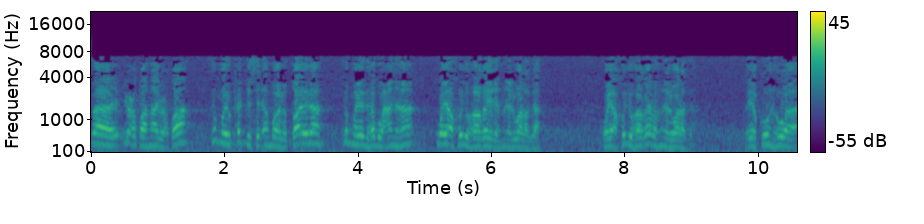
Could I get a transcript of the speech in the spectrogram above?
فيعطى ما يعطى ثم يكدس الأموال الطائلة ثم يذهب عنها ويأخذها غيره من الورثة. ويأخذها غيره من الورثة. فيكون هو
